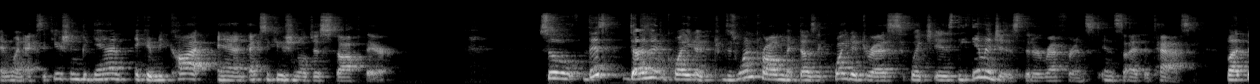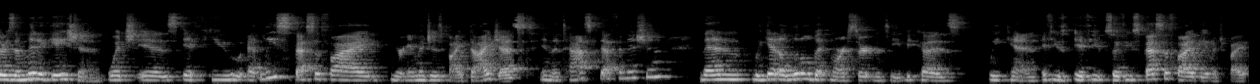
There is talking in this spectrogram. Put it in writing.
and when execution began, it can be caught and execution will just stop there. So this doesn't quite, there's one problem it doesn't quite address, which is the images that are referenced inside the task. But there's a mitigation, which is if you at least specify your images by digest in the task definition, then we get a little bit more certainty because we can, if you, if you, so if you specify the image by,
